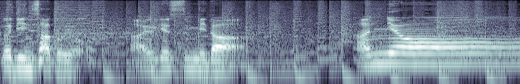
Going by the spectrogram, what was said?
끝 인사도요. 알겠습니다. 안녕.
